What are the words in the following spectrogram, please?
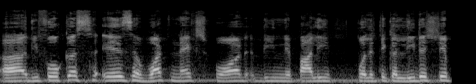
uh, the focus is what next for the Nepali political leadership.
